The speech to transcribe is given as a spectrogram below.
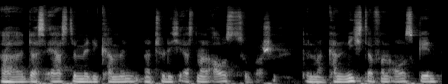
äh, das erste Medikament natürlich erstmal auszuwaschen. Denn man kann nicht davon ausgehen,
